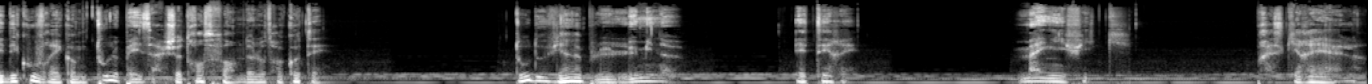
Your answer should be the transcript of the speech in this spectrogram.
Et découvrez comme tout le paysage se transforme de l'autre côté. Tout devient plus lumineux, éthéré, magnifique, presque irréel.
